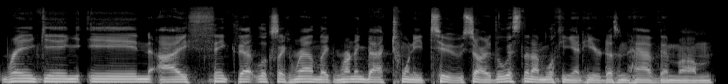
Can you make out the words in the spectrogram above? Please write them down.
ranking in I think that looks like around like running back 22. Sorry, the list that I'm looking at here doesn't have them um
